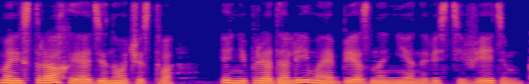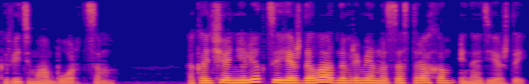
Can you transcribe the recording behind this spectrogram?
мои страхи и одиночество, и непреодолимая бездна ненависти ведьм к ведьмоборцам. Окончание лекции я ждала одновременно со страхом и надеждой.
